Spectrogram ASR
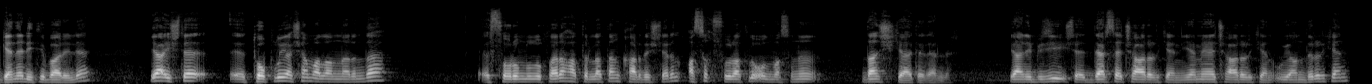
Genel itibariyle ya işte e, toplu yaşam alanlarında e, sorumlulukları hatırlatan kardeşlerin asık suratlı olmasından şikayet ederler. Yani bizi işte derse çağırırken, yemeğe çağırırken, uyandırırken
